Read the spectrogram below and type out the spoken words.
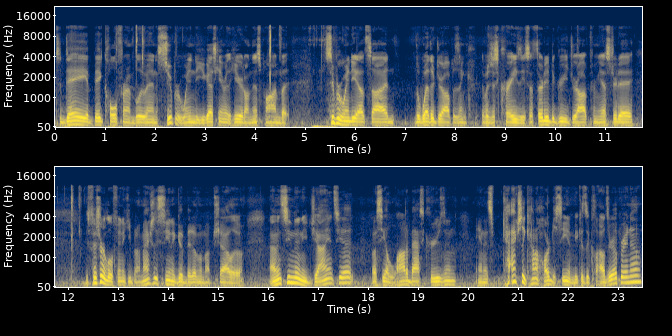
today a big cold front blew in. It's super windy. You guys can't really hear it on this pond, but super windy outside the weather drop was in, it was just crazy. So 30 degree drop from yesterday. These fish are a little finicky, but I'm actually seeing a good bit of them up shallow. I haven't seen any giants yet, I see a lot of bass cruising, and it's actually kind of hard to see them because the clouds are up right now.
